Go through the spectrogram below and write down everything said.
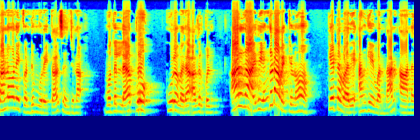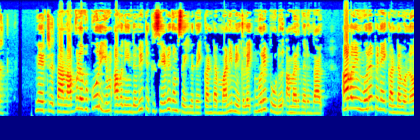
தன்னவனை கண்டு முறைத்தாள் சஞ்சனா. முதல்ல போ கூற வர அதற்குள் ஆறுடா இதை எங்கடா வைக்கணும்? கேட்டவாறே அங்கே வந்தான் ஆனந்த். நேற்று தான் அவ்வளவு கூறியும் அவன் இந்த வீட்டுக்கு சேவகம் செய்வதை கண்ட மணிமேகலை முறைப்போடு அமர்ந்திருந்தாள். அவளின் முறைப்பினை கண்டவனோ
